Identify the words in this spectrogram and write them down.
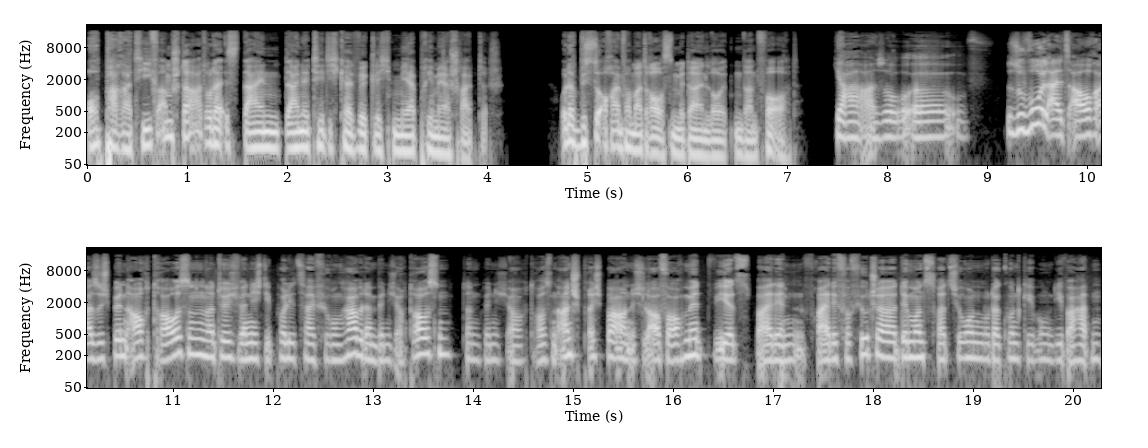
operativ am Start oder ist dein, deine Tätigkeit wirklich mehr primär Schreibtisch? Oder bist du auch einfach mal draußen mit deinen Leuten dann vor Ort? Ja, also äh, sowohl als auch. Also ich bin auch draußen. Natürlich, wenn ich die Polizeiführung habe, dann bin ich auch draußen. Dann bin ich auch draußen ansprechbar und ich laufe auch mit, wie jetzt bei den Friday for Future Demonstrationen oder Kundgebungen, die wir hatten.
